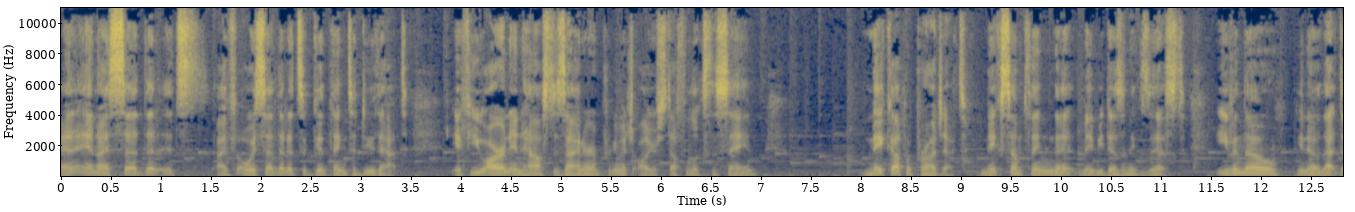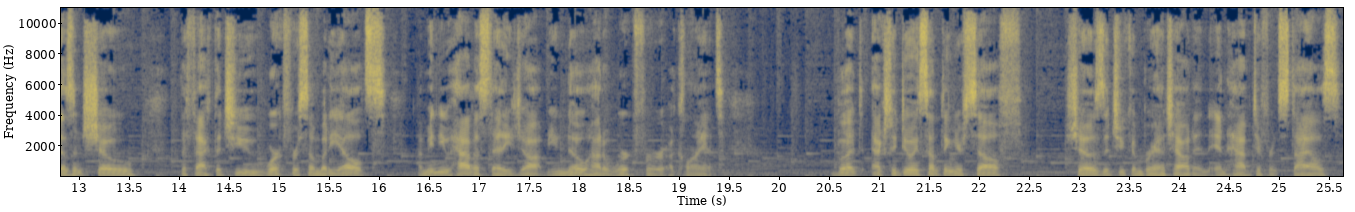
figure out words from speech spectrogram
And and I said that it's I've always said that it's a good thing to do that. If you are an in-house designer and pretty much all your stuff looks the same, make up a project. Make something that maybe doesn't exist. Even though, you know, that doesn't show the fact that you work for somebody else. I mean, you have a steady job. You know how to work for a client. But actually doing something yourself shows that you can branch out and, and have different styles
